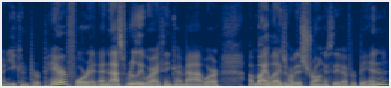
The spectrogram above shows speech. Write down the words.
Uh, you can prepare for it. And that's really where I think I'm at, where my legs are probably the strongest they've ever been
